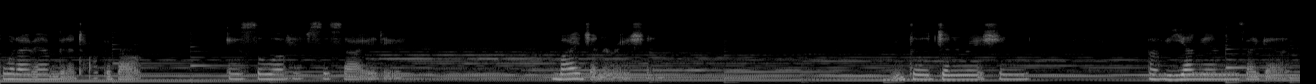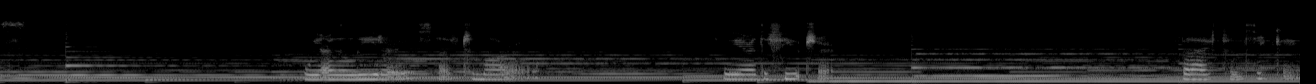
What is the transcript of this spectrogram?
What I am gonna talk about is the love of society. My generation. The generation of youngins, I guess. We are the leaders of tomorrow. We are the future. But I've been thinking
